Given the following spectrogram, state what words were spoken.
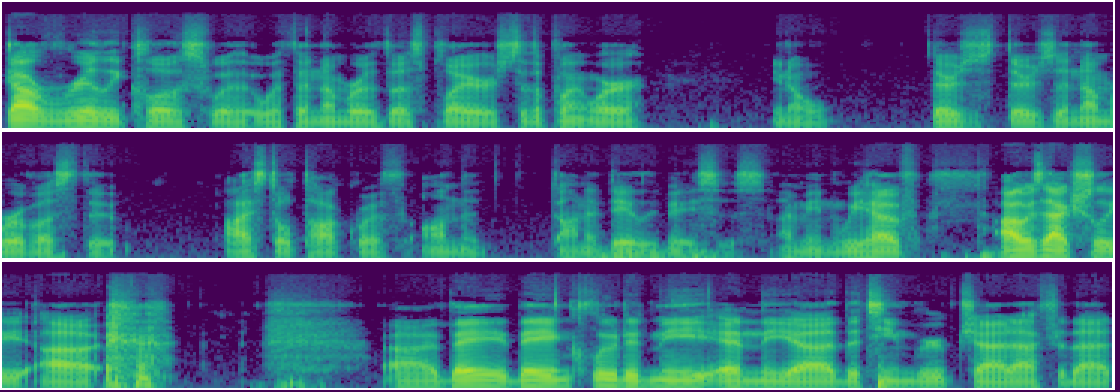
got really close with with a number of those players to the point where you know there's there's a number of us that I still talk with on the on a daily basis. I mean, we have I was actually uh uh, they they included me in the uh, the team group chat after that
